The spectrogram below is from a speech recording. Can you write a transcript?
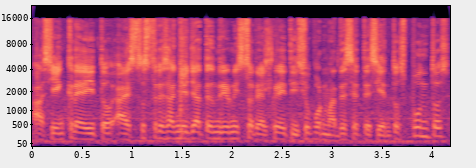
así en crédito, a estos tres años ya tendría un historial crediticio por más de 700 puntos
